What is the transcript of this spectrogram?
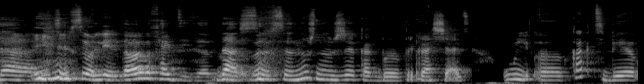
Да, и все, Лель, давай выходи. Да, все, все, нужно уже как бы прекращать. Уль, э, как тебе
